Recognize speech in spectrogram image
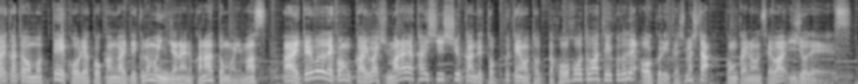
え方を持って攻略を考えていくのもいいんじゃないのかなと思いますはいということで今回はヒマラヤ開始1週間でトップ10を取った方法とはということでお送りいたしました今回の音声は以上です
